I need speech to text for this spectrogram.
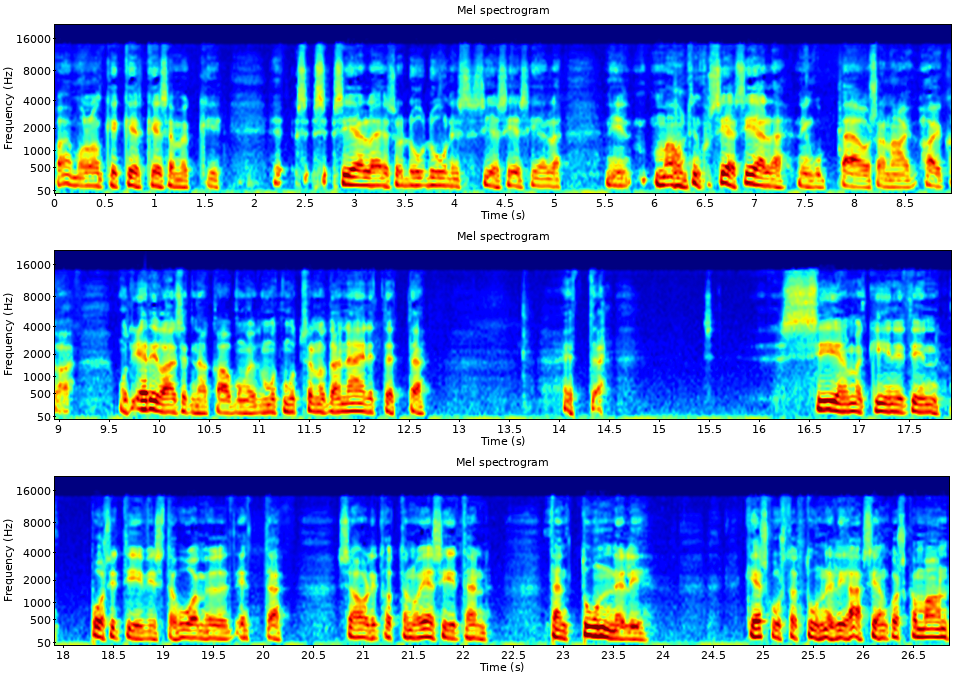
vaimolla on ke- kesämökki siellä ja se on du- duunissa siellä, siellä, siellä, niin mä oon niin kuin siellä, siellä niin kuin pääosan aikaa. Mutta erilaiset nämä kaupungit, mutta mut sanotaan näin, että, että, että siihen mä kiinnitin positiivista huomiota, että sä olit ottanut esiin tämän, tämän tunneli keskustatunneli-asian, koska mä oon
